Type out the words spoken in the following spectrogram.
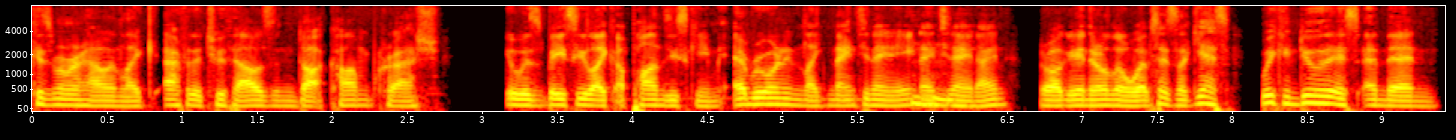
Because remember how in like after the 2000.com crash, it was basically like a Ponzi scheme. Everyone in like 1998, Mhm. 1999, they're all getting their own little websites. Like, yes, we can do this, and then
